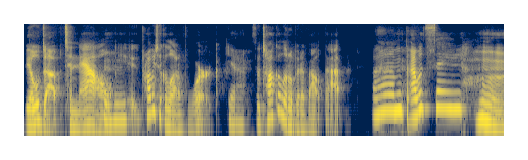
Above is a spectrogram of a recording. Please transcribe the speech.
build up to now Mhm. it probably took a lot of work yeah. so talk a little bit about that Um, I would say, hmm.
